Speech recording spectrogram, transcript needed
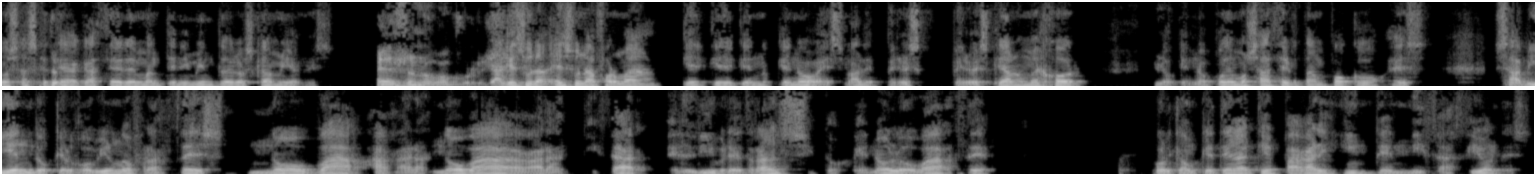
cosas que tenga que hacer en mantenimiento de los camiones. Eso no va a ocurrir. Ya que es una, es una forma que, que, que, no, que no es, ¿vale? Pero es, pero es que a lo mejor lo que no podemos hacer tampoco es, sabiendo que el gobierno francés no va a, no va a garantizar el libre tránsito, que no lo va a hacer, porque aunque tenga que pagar indemnizaciones,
